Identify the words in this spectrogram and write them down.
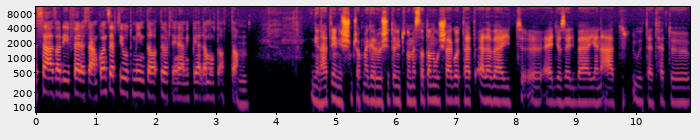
századi fejlesztőm koncepciót, mint a történelmi példa mutatta. Mm. Igen, hát én is csak megerősíteni tudom ezt a tanulságot, tehát eleve itt egy az egybe ilyen átültethető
